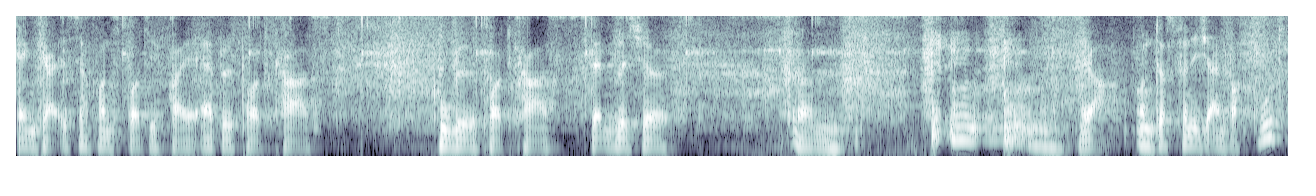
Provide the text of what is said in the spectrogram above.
Enker ist ja von Spotify, Apple Podcast, Google Podcast, sämtliche. Ähm, ja, und das finde ich einfach gut.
